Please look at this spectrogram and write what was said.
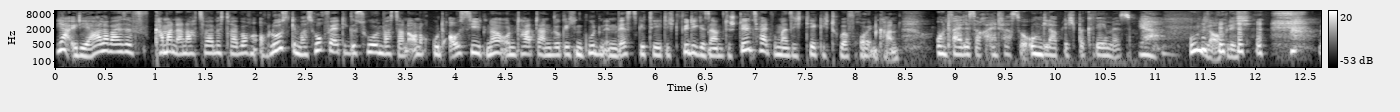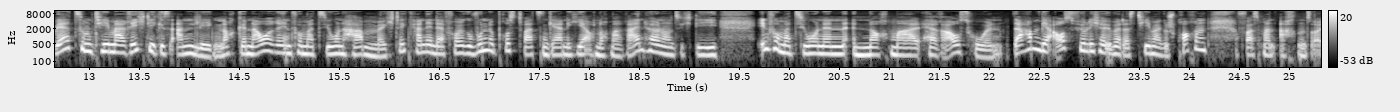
ja, idealerweise kann man dann nach zwei bis drei Wochen auch losgehen, was Hochwertiges holen, was dann auch noch gut aussieht ne? und hat dann wirklich einen guten Invest getätigt für die gesamte Stillzeit, wo man sich täglich drüber freuen kann. Und weil es auch einfach so unglaublich bequem ist. Ja, unglaublich. Wer zum Thema richtiges Anlegen noch genauere Informationen haben möchte, kann in der Folge Wunde Brustwarzen gerne hier auch nochmal reinhören und sich die Informationen nochmal herausholen. Da haben wir ausführlicher über das Thema gesprochen, auf was man achten soll.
